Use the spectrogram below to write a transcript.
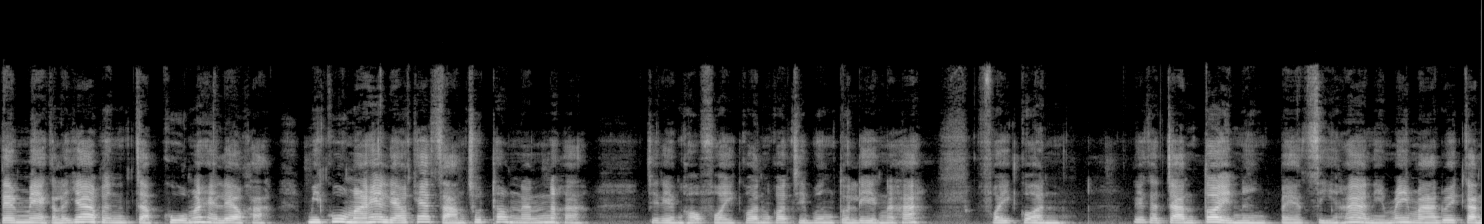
แต่แม่กับละย่าเพิ่นจับคู่มาให้แล้วค่ะ มีคู่มาให้แล้วแค่สามชุดเท่านั้นนะคะเจเรียงเขาฝอยก่อนก่อนสิเบิ่งตัวเลขนะคะฝอยก่อนเลขอาจารย์ต้อยหนึ่งแปดสี่ห้านี่ไม่มาด้วยกัน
